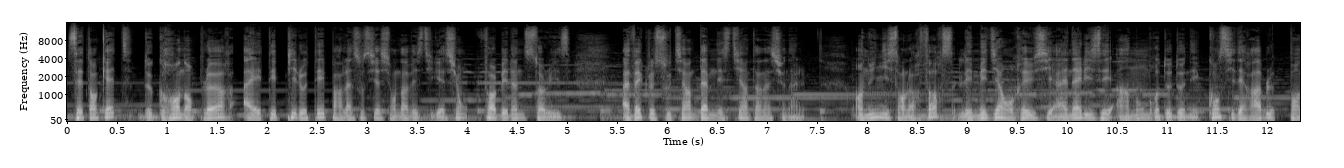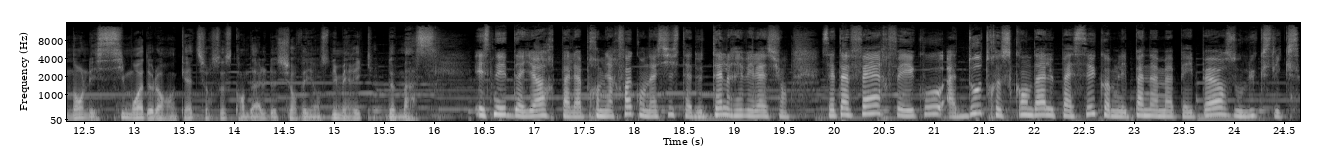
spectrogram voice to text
Cette enquête de grande ampleur a été pilotée par l'association d'investigation Forbidden Stories, avec le soutien d'Amnesty International. En unissant leurs forces, les médias ont réussi à analyser un nombre de données considérable pendant les six mois de leur enquête sur ce scandale de surveillance numérique de masse. Et ce n'est d'ailleurs pas la première fois qu'on assiste à de telles révélations. Cette affaire fait écho à d'autres scandales passés comme les Panama Papers ou LuxLeaks.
